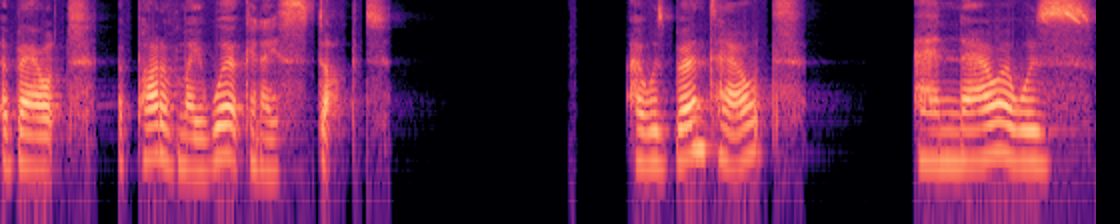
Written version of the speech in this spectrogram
about a part of my work, and I stopped. I was burnt out and now I was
